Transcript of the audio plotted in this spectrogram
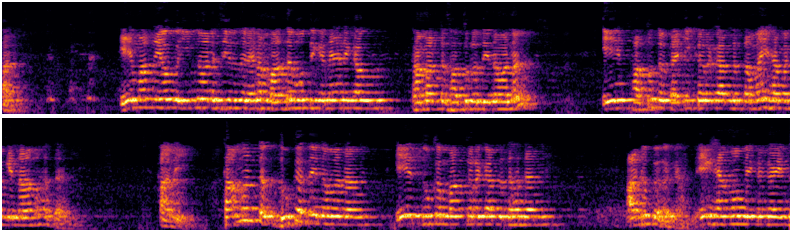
හරි. ඒ මන්ද යෝග ඉන්නවනේ සියලු දෙනා එහෙනම් මන්ද බුද්ධික නැහැනේ කවුරු. Tamanට සතුට දෙනවනම් ඒ සතුට වැඩි කරගන්න තමයි හැම කෙනාම හදන්නේ. හරි. Tamanට දුක දෙනවනම් ඒ දුක මක් කරගන්නද හදන්නේ? අඩු කරගන්න. ඒක හැමෝම එකගයිද?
